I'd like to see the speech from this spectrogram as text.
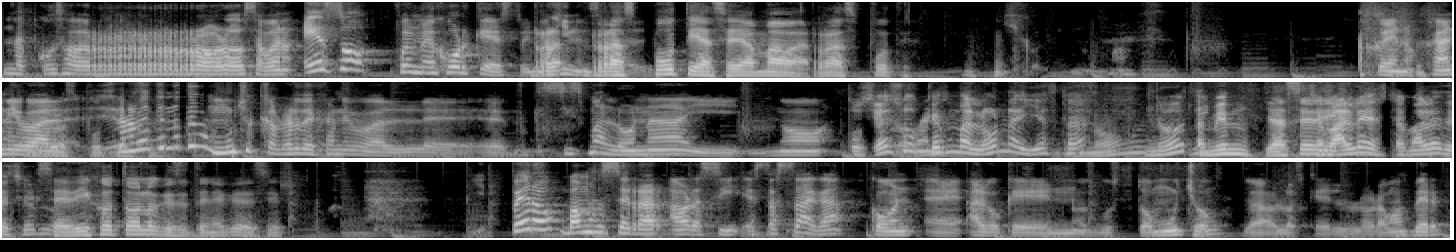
una cosa horrorosa bueno eso fue mejor que esto Ra- imagínense Rasputia se llamaba, Rasputia. Híjole, no mames. Bueno, Hannibal. Rasputin, Realmente sí. no tengo mucho que hablar de Hannibal. eh, eh, porque sí es malona y no. Pues eso, bueno. que es malona y ya está. No, No, también ya se, se, dijo, vale, se vale decirlo. se dijo todo lo que se tenía que decir. Pero vamos a cerrar ahora sí esta saga con eh, algo que nos gustó mucho, los que lo logramos ver,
